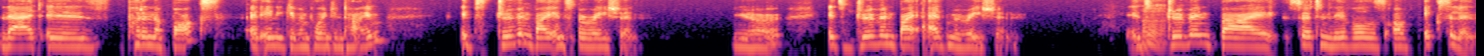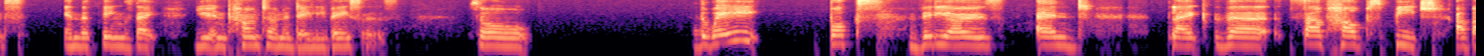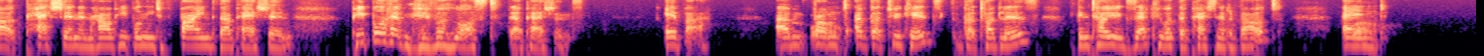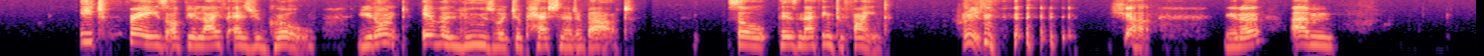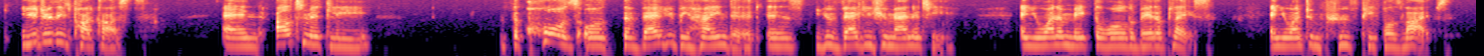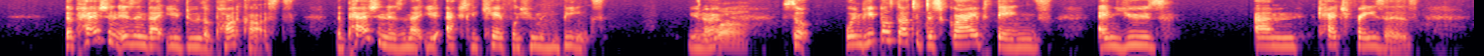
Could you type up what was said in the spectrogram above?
that is put in a box at any given point in time. It's driven by inspiration. You know, it's driven by admiration. It's hmm. driven by certain levels of excellence in the things that you encounter on a daily basis. So, the way books, videos, and like the self help speech about passion and how people need to find their passion, people have never lost their passions ever. Um, from wow. I've got two kids, I've got toddlers. I can tell you exactly what they're passionate about, and wow each phase of your life as you grow, you don't ever lose what you're passionate about. So there's nothing to find. Really? yeah. You know, um, you do these podcasts, and ultimately, the cause or the value behind it is you value humanity and you want to make the world a better place and you want to improve people's lives the passion isn't that you do the podcasts. The passion isn't that you actually care for human beings. You know? Wow. So when people start to describe things and use um catchphrases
